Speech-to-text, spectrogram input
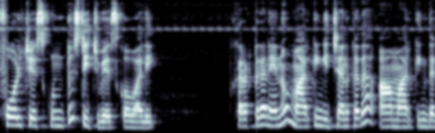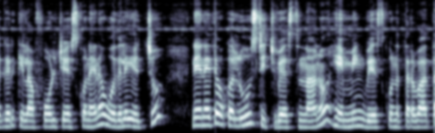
ఫోల్డ్ చేసుకుంటూ స్టిచ్ వేసుకోవాలి. కరెక్ట్గా నేను మార్కింగ్ ఇచ్చాను కదా ఆ మార్కింగ్ దగ్గరికి ఇలా ఫోల్డ్ చేసుకునైనా వదిలేయచ్చు. నేనైతే ఒక లూజ్ స్టిచ్ వేస్తున్నాను. హెమ్మింగ్ వేసుకున్న తర్వాత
